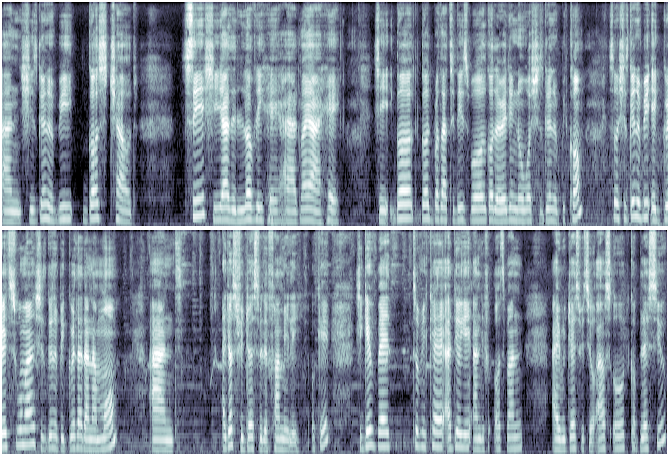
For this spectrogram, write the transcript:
and she's going to be god's child. See she has a lovely hair. I admire her hair she god god brought her to this world. God already know what she's going to become. So she's going to be a great woman. She's going to be greater than her mom. And i just rejoice with the family okay? She gave birth to Mike Adeoye and the husband. I rejoice with your household. God bless you.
